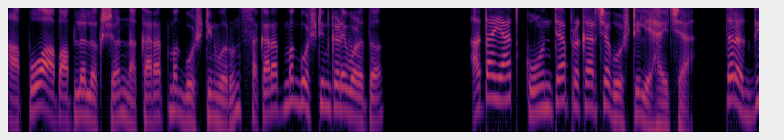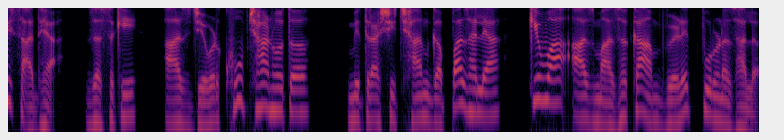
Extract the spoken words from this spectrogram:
आपोआप आपलं लक्ष नकारात्मक गोष्टींवरून सकारात्मक गोष्टींकडे वळतं. आता यात कोणत्या प्रकारच्या गोष्टी लिहायच्या? तर अगदी साध्या. जसं की आज जेवण खूप छान होतं. मित्राशी छान गप्पा झाल्या किंवा आज माझं काम वेळेत पूर्ण झालं.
